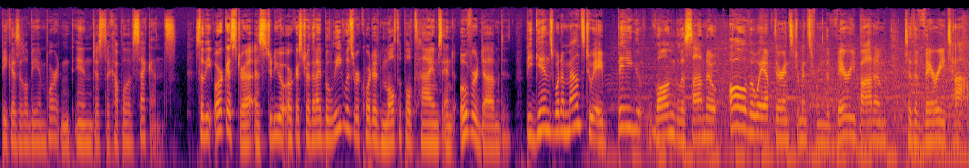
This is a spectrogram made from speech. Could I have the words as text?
because it'll be important in just a couple of seconds. So the orchestra, a studio orchestra that I believe was recorded multiple times and overdubbed, begins what amounts to a big long glissando all the way up their instruments from the very bottom to the very top.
